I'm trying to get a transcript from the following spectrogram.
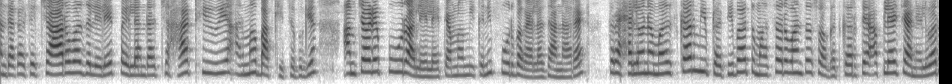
संध्याकाळचे चार वाजलेले आहेत. पहिल्यांदा चहा ठेवूया आणि मग बाकीचं बघूया. आमच्याकडे पूर आलेलं आहे त्यामुळे मी कनी पूर बघायला जाणार आहे. तर हॅलो नमस्कार. मी प्रतिभा. तुम्हा सर्वांचं स्वागत करते आपल्या चॅनेलवर.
